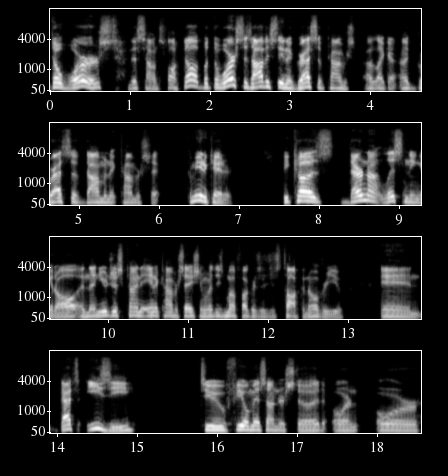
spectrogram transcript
the worst, this sounds fucked up, but the worst is obviously an aggressive convers uh, like an aggressive dominant conversation communicator because they're not listening at all. And then you're just kind of in a conversation where these motherfuckers are just talking over you. And that's easy to feel misunderstood or, or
